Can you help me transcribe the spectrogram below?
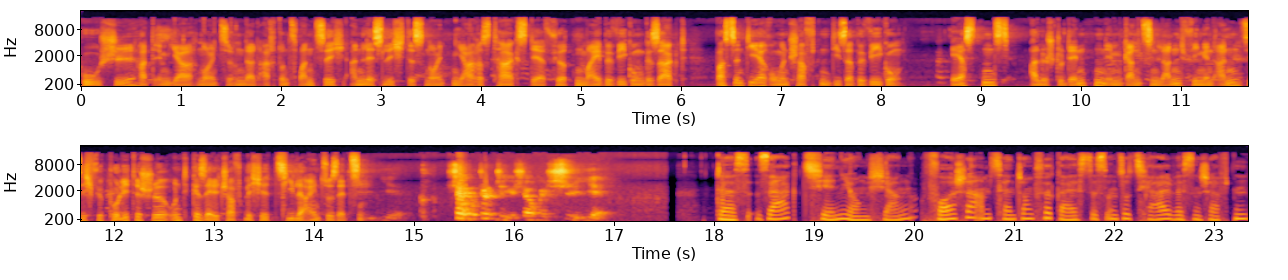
Hu Shi hat im Jahr 1928 anlässlich des 9. Jahrestags der 4. Mai-Bewegung gesagt, was sind die Errungenschaften dieser Bewegung? Erstens, alle Studenten im ganzen Land fingen an, sich für politische und gesellschaftliche Ziele einzusetzen. Das sagt Qian Yongxiang, Forscher am Zentrum für Geistes- und Sozialwissenschaften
